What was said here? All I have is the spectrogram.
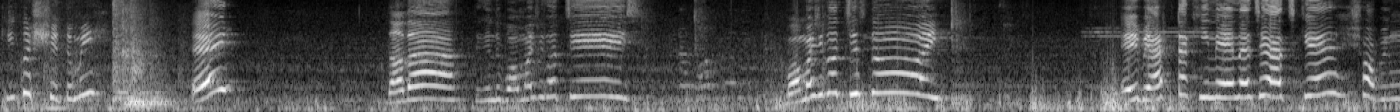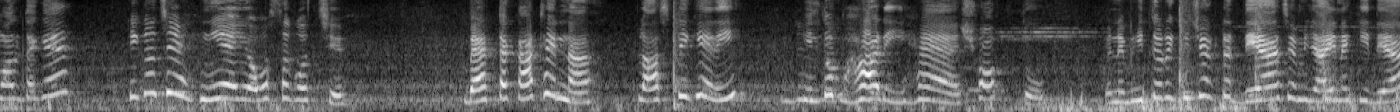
কী করছ তুমি? এই, দাদা, তুই কিন্তু বমাসি করছিস। বমাসি করছিস তুই? এই ব্যাগটা কিনে এনেছে আজকে শপিং মল থেকে, ঠিক আছে? নিয়ে এই অবস্থা করছে। ব্যাগটা কাঠের না, প্লাস্টিকেরই, কিন্তু ভারী হ্যাঁ শক্ত। মানে ভিতরে কিছু একটা দেয়া আছে, আমি জানি না কি দেয়া।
